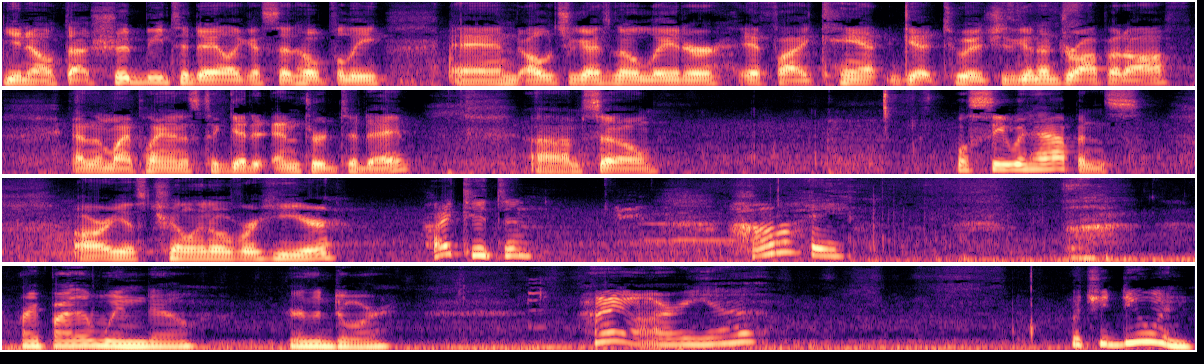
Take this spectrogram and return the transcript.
you know, that should be today, like I said, hopefully. And I'll let you guys know later if I can't get to it. She's going to drop it off, and then my plan is to get it entered today. Um, so, we'll see what happens. Aria's chilling over here. Hi, kitten. Hi. Right by the window, or the door. Hi, Aria. What you doing?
